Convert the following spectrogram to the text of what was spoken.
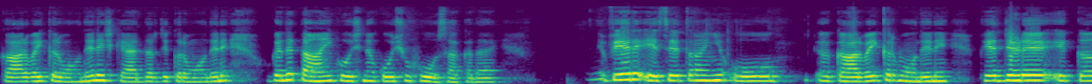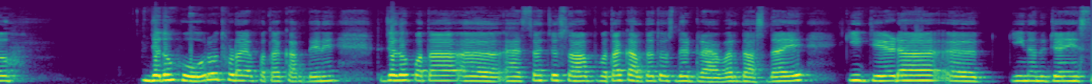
ਕਾਰਵਾਈ ਕਰਵਾਉਂਦੇ ਨੇ, ਸ਼ਿਕਾਇਤ ਦਰਜ ਕਰਵਾਉਂਦੇ ਨੇ। ਉਹ ਕਹਿੰਦੇ ਤਾਂ ਹੀ ਕੁਛ ਨਾ ਕੁਛ ਹੋ ਸਕਦਾ ਹੈ। ਫਿਰ ਇਸੇ ਤਰ੍ਹਾਂ ਹੀ ਉਹ ਕਾਰਵਾਈ ਕਰਵਾਉਂਦੇ ਨੇ। ਫਿਰ ਜਿਹੜੇ ਇੱਕ ਜਦੋਂ ਹੋਰ ਉਹ ਥੋੜਾ ਜਿਹਾ ਪਤਾ ਕਰਦੇ ਨੇ ਤੇ ਜਦੋਂ ਪਤਾ ਐਸਐਚਓ ਸਾਹਿਬ ਪਤਾ ਕਰਦਾ ਤੇ ਉਸਦਾ ਡਰਾਈਵਰ ਦੱਸਦਾ ਏ ਕਿ ਜਿਹੜਾ ਅ, ਕੀ ਨਾ ਦੂਜਾ ਇਸ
